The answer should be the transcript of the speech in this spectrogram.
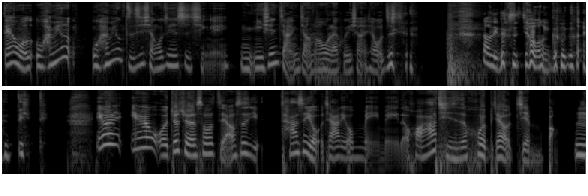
等下我我还没有我还没有仔细想过这件事情哎，你你先讲一讲，然后我来回想一下我之前到底都是交往哥哥还是弟弟？因为因为我就觉得说，只要是有他是有家里有妹妹的话，他其实会比较有肩膀。嗯。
